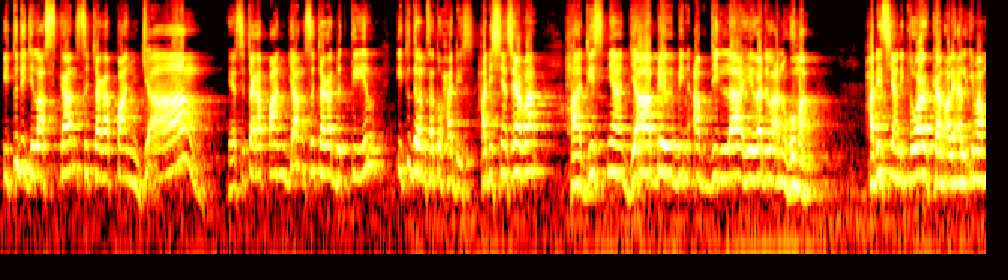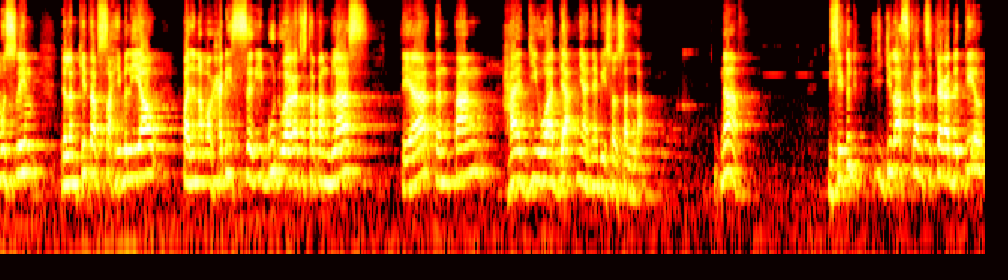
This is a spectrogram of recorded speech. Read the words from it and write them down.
itu dijelaskan secara panjang ya secara panjang secara detil itu dalam satu hadis. Hadisnya siapa? Hadisnya Jabir bin Abdullah radhiyallahu anhu hadis yang dikeluarkan oleh Al Imam Muslim dalam kitab sahih beliau pada nomor hadis 1218 ya tentang haji wadaknya Nabi SAW Nah, di situ dijelaskan secara detail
